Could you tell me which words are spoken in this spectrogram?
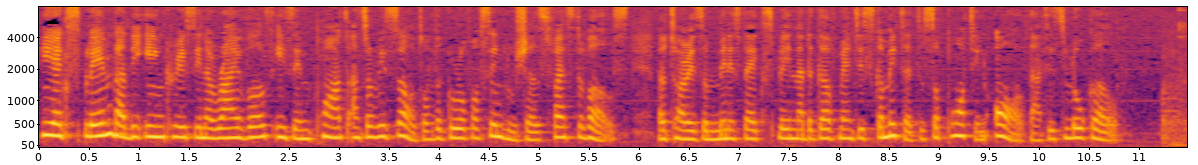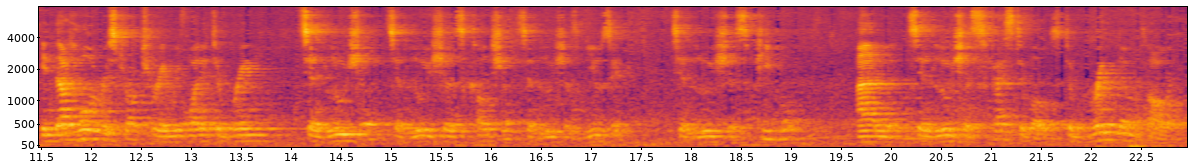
He explained that the increase in arrivals is in part as a result of the growth of St. Lucia's festivals. The tourism minister explained that the government is committed to supporting all that is local. In that whole restructuring, we wanted to bring St. Lucia, St. Lucia's culture, St. Lucia's music, St. Lucia's people, and St. Lucia's festivals to bring them forward.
